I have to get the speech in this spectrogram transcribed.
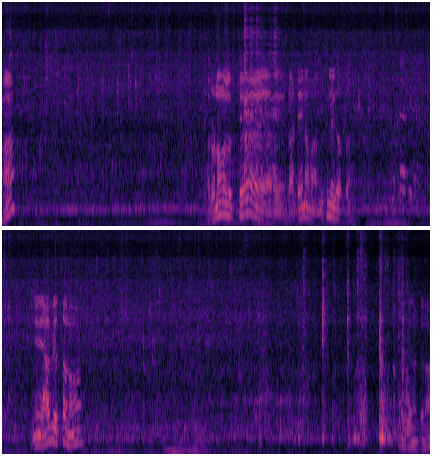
ఆ? రెండు వందలు వస్తే అది దాంట్లో అయినా మా మిషన్ వేసేస్తాను నేను యాభై ఇస్తాను అయిపోయిందంటేనా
